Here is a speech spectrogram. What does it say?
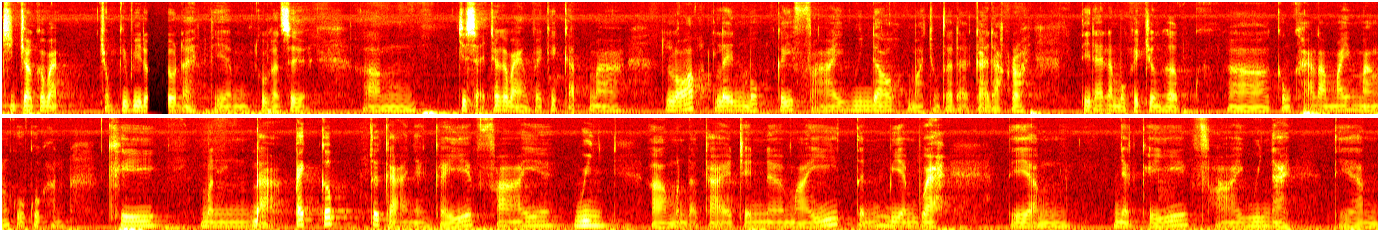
xin chào các bạn. Trong cái video này thì um, cô cần sẽ um, chia sẻ cho các bạn về cái cách mà load lên một cái file Windows mà chúng ta đã cài đặt rồi. Thì đây là một cái trường hợp uh, cũng khá là may mắn của cô cần khi mình đã backup tất cả những cái file Win uh, mình đã cài trên ờ, máy tính VMware thì um, những cái file Win này thì um,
